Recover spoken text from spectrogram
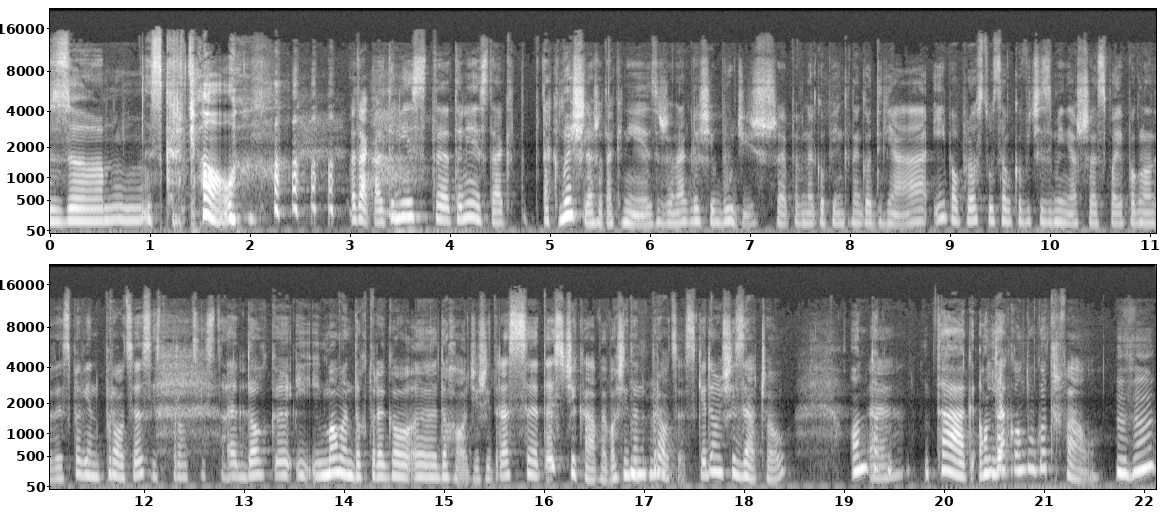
z, z krwią. No tak, ale to nie jest, to nie jest tak, tak myślę, że tak nie jest, że nagle się budzisz e, pewnego pięknego dnia i po prostu całkowicie zmieniasz e, swoje poglądy. To jest pewien proces, jest proces tak. E, do, i, i, moment, do którego dochodzisz. I teraz to jest ciekawe, właśnie ten mhm. proces, kiedy on się zaczął. On tak, tak on jak tak, on długo trwał? Mhm.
